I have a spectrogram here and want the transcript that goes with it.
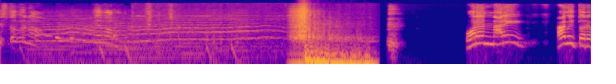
তুই তবে না। এ বাবু ওরে নারী আমি তোরে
